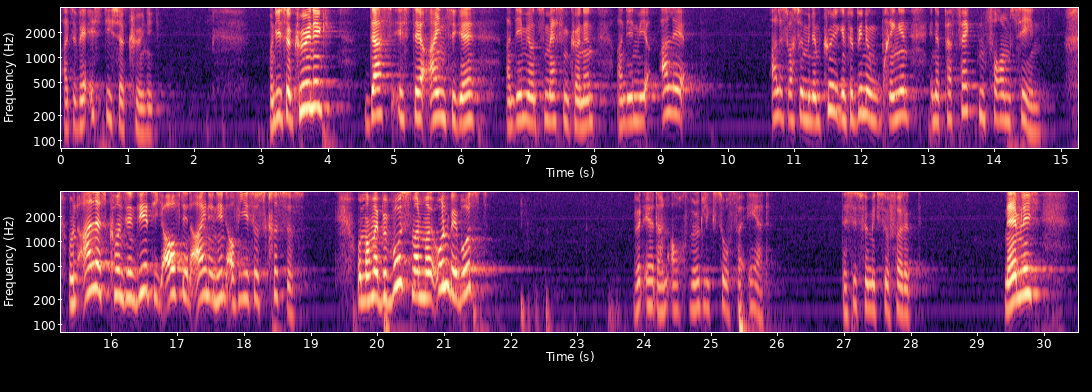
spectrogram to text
Also wer ist dieser König? Und dieser König, das ist der einzige, an dem wir uns messen können, an dem wir alle, alles, was wir mit dem König in Verbindung bringen, in der perfekten Form sehen. Und alles konzentriert sich auf den einen hin, auf Jesus Christus. Und manchmal bewusst, manchmal unbewusst, wird er dann auch wirklich so verehrt. Das ist für mich so verrückt. Nämlich,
